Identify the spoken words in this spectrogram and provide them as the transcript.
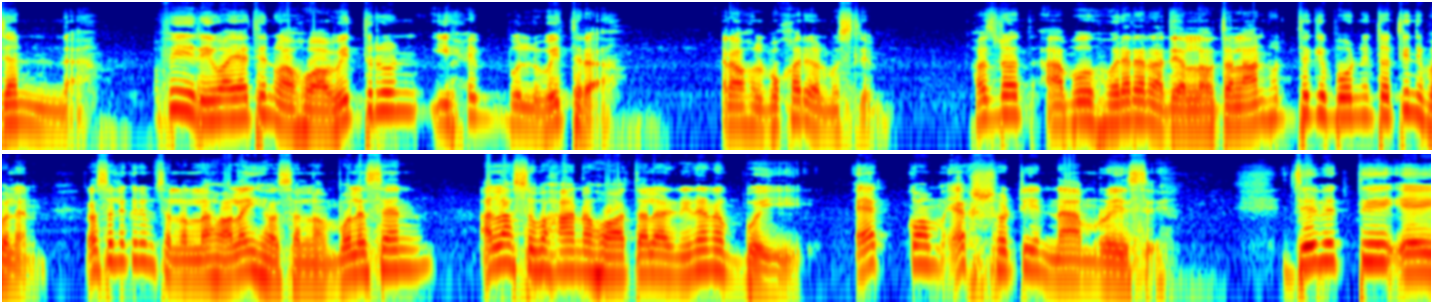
জান্নাহ ফি রিওয়ায়াতিন ওয়া হুয়া উইতরুন ইউহিব্বুল উইতরা রাহুল বুখারী ওয়াল মুসলিম। হজরত আবু হুরারা রাদি আল্লাহ আনহুর থেকে বর্ণিত তিনি বলেন, রাসূল করিম সাল্লাহ আলাইহি আসাল্লাম বলেছেন, আল্লাহ সুবাহান হওয়া তালার নিরানব্বই, এক কম একশোটি নাম রয়েছে। যে ব্যক্তি এই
